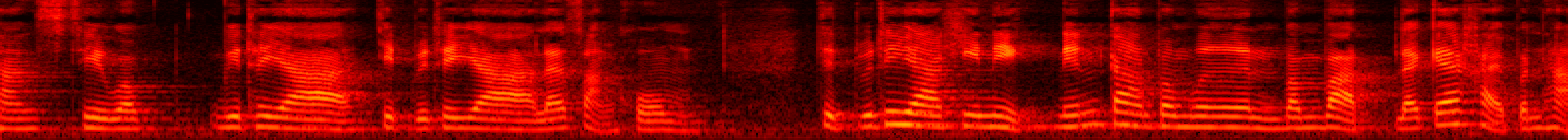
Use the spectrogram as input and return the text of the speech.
ทางชีววิทยา จิตวิทยาและสังคม จิตวิทยาคลินิก เน้นการประเมินบำบัด และแก้ไขปัญหา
